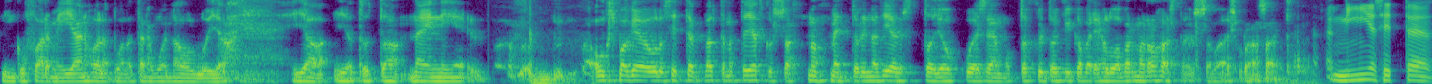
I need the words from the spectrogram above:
niin kuin farmiin ja NHL puolella tänä vuonna ollut ja, ja, ja tota, näin, niin onko Page ollut sitten välttämättä jatkossa, no mentorina tietysti tuo joukkueeseen, mutta kyllä toki kaveri haluaa varmaan rahasta jossain vaiheessa uraansa. Että. Niin ja sitten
